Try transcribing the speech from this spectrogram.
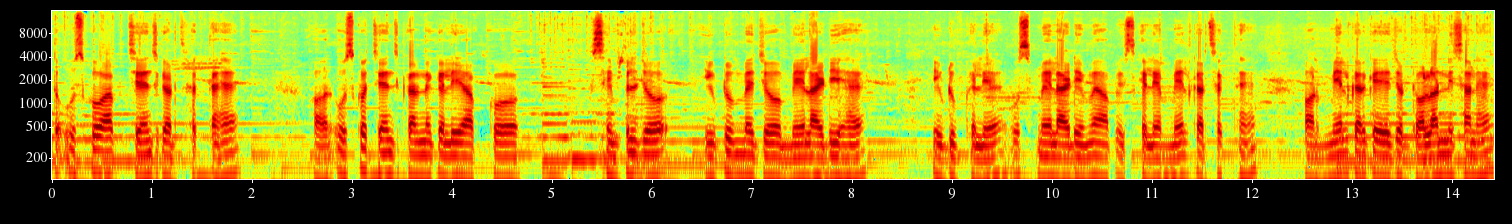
तो उसको आप चेंज कर सकते हैं और उसको चेंज करने के लिए आपको सिंपल जो यूट्यूब में जो मेल आईडी है, यूट्यूब के लिए, उस मेल आईडी में आप इसके लिए मेल कर सकते हैं। और मेल करके ये जो डॉलर निशान है,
